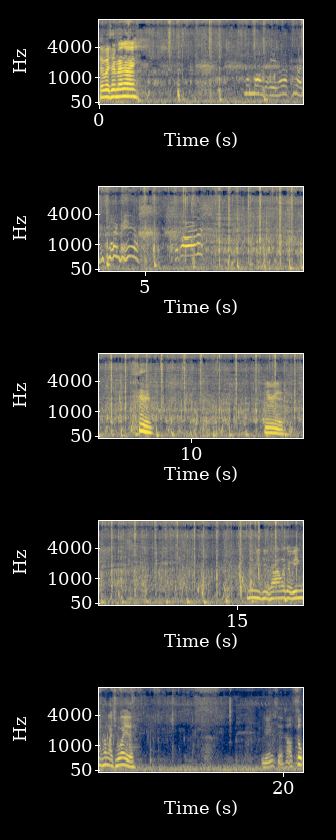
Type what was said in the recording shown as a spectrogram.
ด้วยเชฟเฟิร์ดช่วยแม่หน่อย มันมองตัวเองว่าทำไมไม่ช่วยแม่อะระเบิดไม่มี ไม่มีทีท่าว่าจะวิ่งเข้ามาช่วยเลย เลี้ยงเสียข้าวสุก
